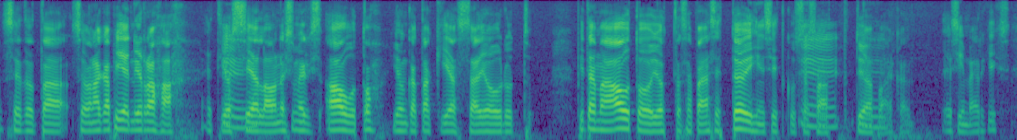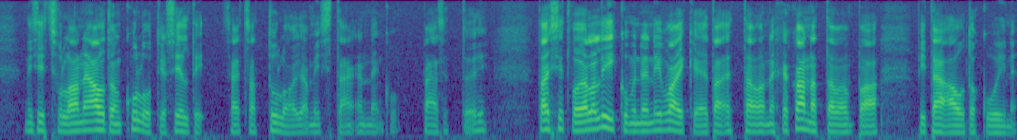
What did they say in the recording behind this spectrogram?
se, tota, se on aika pieni raha, että jos Mm. mm. siellä on esimerkiksi auto, jonka takia sä joudut pitämään autoa, jotta sä pääset töihin sit, kun sä Mm, saat työpaikan esimerkiksi, niin sit sulla on ne auton kulut ja silti sä et saa tuloja mistään ennen kuin pääset töihin. Tai sitten voi olla liikkuminen niin vaikeaa, että on ehkä kannattavampaa pitää auto kuin,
